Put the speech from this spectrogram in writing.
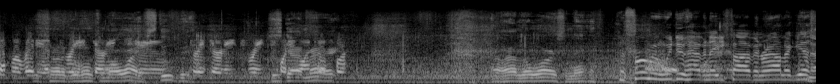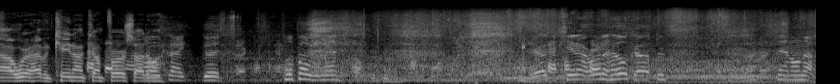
Temple Radio trying to go home to my wife, stupid. Just got 21, married. 04. I have no worries from that. Confirming we do have an 85 en route, I guess. No, we're having K9 come first. I don't. Okay, good. Flip over, man. Yeah, you cannot run a helicopter. Stand on up.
